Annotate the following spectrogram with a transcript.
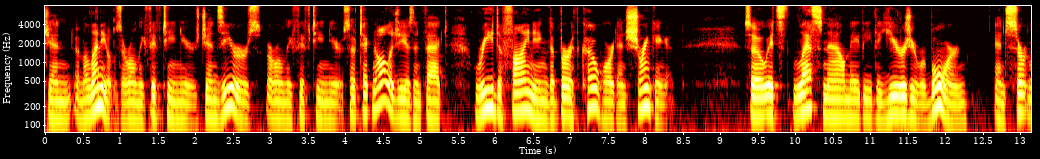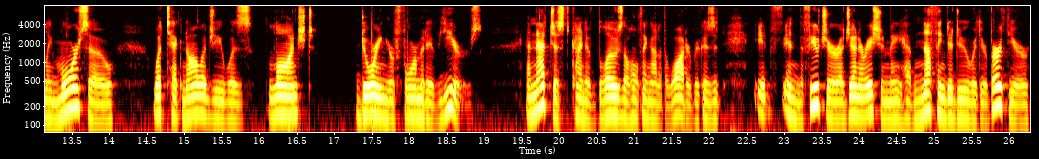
Gen uh, millennials are only 15 years. Gen Zers are only 15 years. So technology is in fact redefining the birth cohort and shrinking it. So it's less now maybe the years you were born, and certainly more so what technology was launched during your formative years. And that just kind of blows the whole thing out of the water because it, it, in the future, a generation may have nothing to do with your birth year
